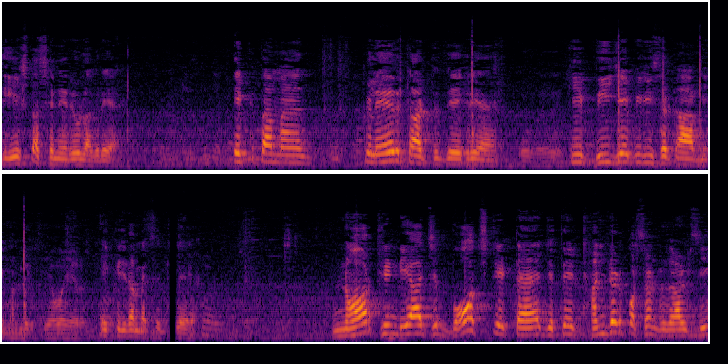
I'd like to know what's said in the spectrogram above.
ਦੇਸ਼ ਦਾ ਸਿਨੈਰੀਓ ਲੱਗ ਰਿਹਾ ਹੈ ਇੱਕ ਤਾਂ ਮੈਂ ਕਲੀਅਰ ਕੱਟ ਦੇਖ ਰਿਹਾ ਕਿ ਬੀਜੇਪੀ ਦੀ ਸਰਕਾਰ ਨਹੀਂ ਬਣ ਰਹੀ। ਇੱਕ ਜਿਹੜਾ ਮੈਸੇਜ ਕਲੀਅਰ ਹੈ। ਨਾਰਥ ਇੰਡੀਆ 'ਚ ਬਹੁਤ ਸਟੇਟ ਹੈ ਜਿੱਥੇ 100% ਰਿਜ਼ਲਟ ਸੀ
